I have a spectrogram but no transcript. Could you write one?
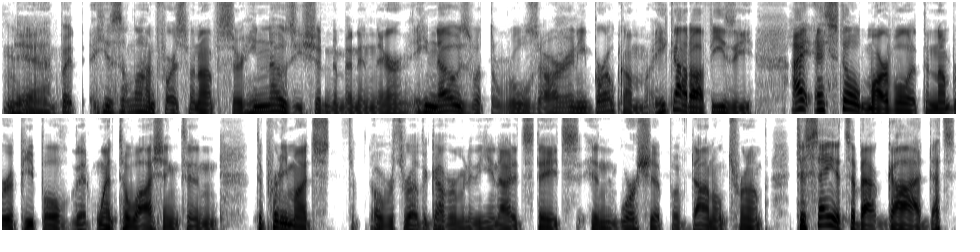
Yeah, but he's a law enforcement officer. He knows he shouldn't have been in there. He knows what the rules are, and he broke them. He got off easy. I, I still marvel at the number of people that went to Washington to pretty much th- overthrow the government of the United States in worship of Donald Trump. To say it's about God, that's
